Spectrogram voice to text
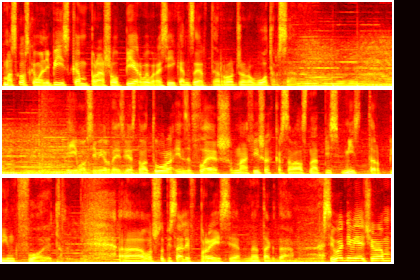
В Московском Олимпийском прошел первый в России концерт Роджера Уотерса. Его всемирно известного тура «In the Flash» на афишах красовалась надпись «Мистер Пинк Флойд». А, вот что писали в прессе а, тогда. Сегодня вечером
